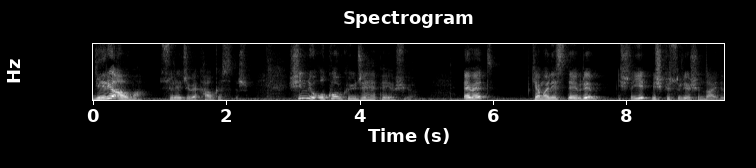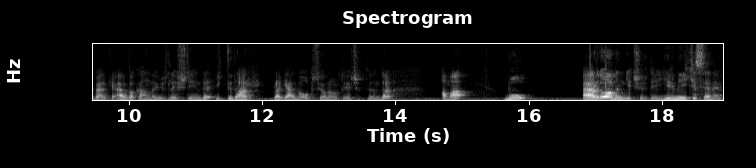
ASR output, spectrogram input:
geri alma süreci ve kavgasıdır. Şimdi o korkuyu CHP yaşıyor. Evet, Kemalist devrim işte 70 küsür yaşındaydı belki Erbakan'la yüzleştiğinde, iktidara gelme opsiyonu ortaya çıktığında. Ama bu Erdoğan'ın geçirdiği 22 sene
